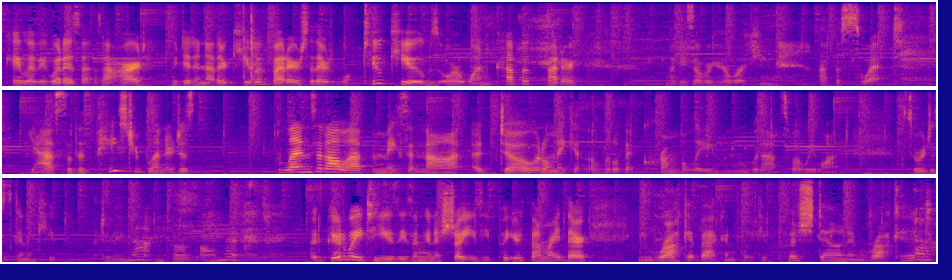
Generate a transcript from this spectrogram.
okay, Libby, what is that? Is that hard? We did another cube of butter, so there's two cubes or one cup of butter. Libby's over here working up a sweat. Yeah, so this pastry blender just blends it all up and makes it not a dough, it'll make it a little bit crumbly. That's what we want. So we're just gonna keep doing that until it's all mixed. A good way to use these, I'm gonna show you, is you put your thumb right there, you rock it back and forth. You push down and rock it. Ah.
